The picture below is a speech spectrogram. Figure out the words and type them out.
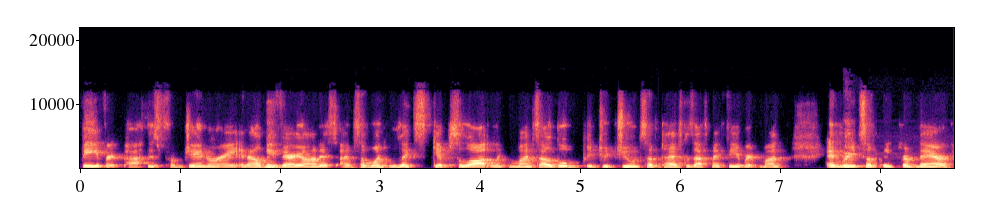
favorite passage from January. And I'll be very honest, I'm someone who like skips a lot, like months. I'll go into June sometimes because that's my favorite month and read mm-hmm. something from there.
